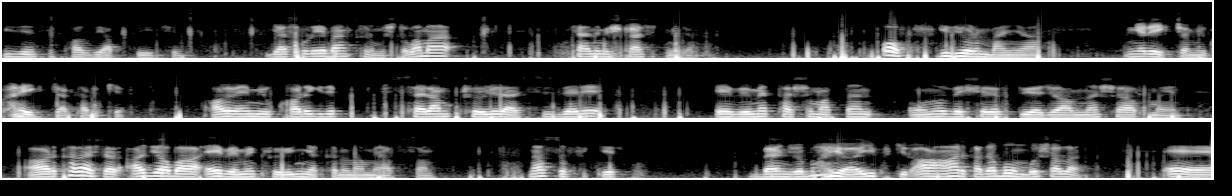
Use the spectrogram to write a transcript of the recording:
izinsiz kazı yaptığı için? Gerçi orayı ben kırmıştım ama kendimi şikayet etmeyeceğim. Of gidiyorum ben ya. Nereye gideceğim? Yukarıya gideceğim tabii ki. Abi benim yukarı gidip selam köylüler sizleri evime taşımaktan onur ve şeref duyacağımdan şey yapmayın. Arkadaşlar acaba evimi köyün yakınına mı yapsam? Nasıl fikir? Bence bayağı iyi fikir. Aha arkada bomboş alan. Ee,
